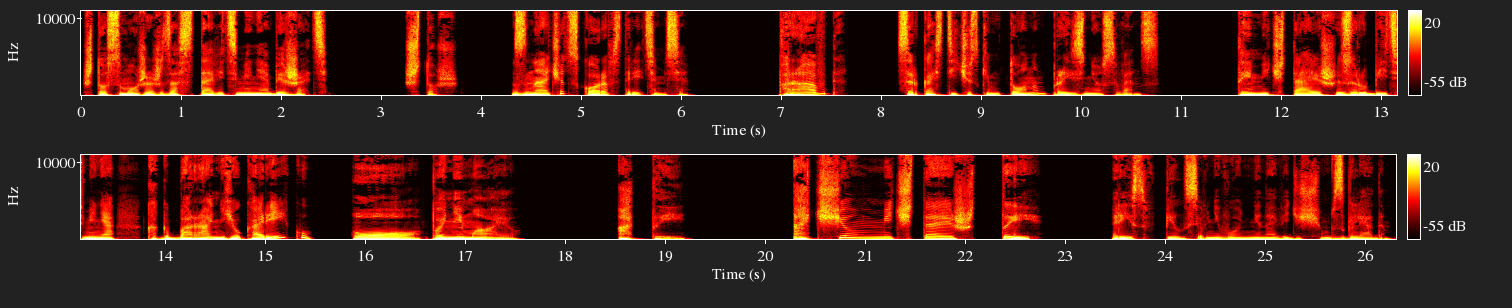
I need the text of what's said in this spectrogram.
что сможешь заставить меня бежать. Что ж, значит, скоро встретимся. Правда? Саркастическим тоном произнес Венс. Ты мечтаешь изрубить меня, как баранью корейку? О, понимаю. А ты? О чем мечтаешь ты? Рис впился в него ненавидящим взглядом.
